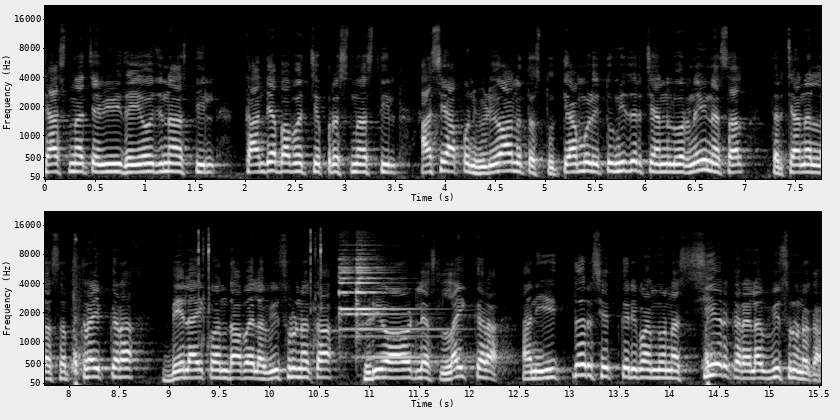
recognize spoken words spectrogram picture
शासनाच्या विविध योजना असतील कांद्याबाबतचे प्रश्न असतील असे आपण व्हिडिओ आणत असतो. त्यामुळे तुम्ही जर चॅनलवर नवीन असाल तर चॅनलला सबस्क्राईब करा. बेल आयकॉन दाबायला विसरू नका. व्हिडिओ आवडल्यास लाईक करा आणि इतर शेतकरी बांधवांना शेअर करायला विसरू नका.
